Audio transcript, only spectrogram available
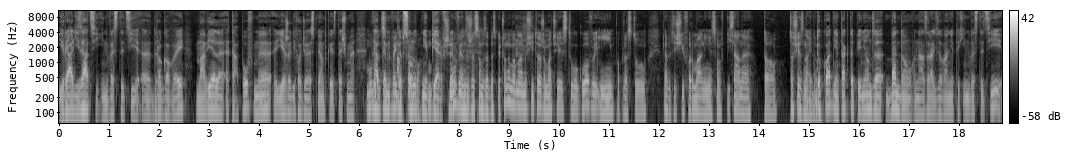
i realizacji inwestycji e, drogowej ma wiele etapów. My, jeżeli chodzi o S5, jesteśmy Mówiąc, na tym absolutnie pierwszym. Mówiąc, że są zabezpieczone, mam na myśli to, że macie je z tyłu głowy i po prostu, nawet jeśli formalnie nie są wpisane, to to się znajdą. Dokładnie tak, te pieniądze będą na zrealizowanie tych inwestycji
